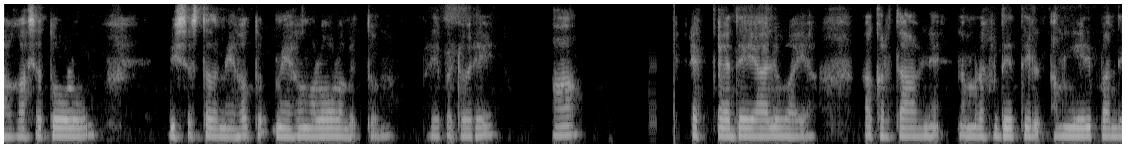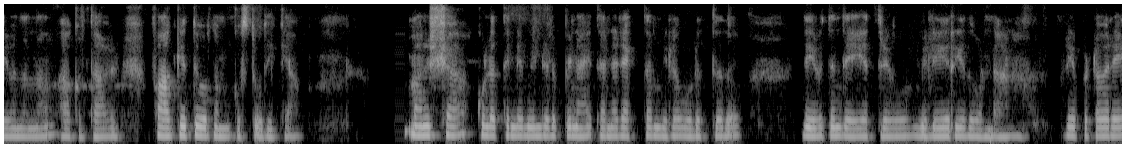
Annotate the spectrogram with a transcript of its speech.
ആകാശത്തോളവും വിശ്വസ്തത മേഘത്തു മേഘങ്ങളോളം എത്തുന്നു പ്രിയപ്പെട്ടവരെ ആ ദയാലുവായ ആ കർത്താവിനെ നമ്മുടെ ഹൃദയത്തിൽ അംഗീകരിപ്പാൻ ദൈവം തന്ന ആ കർത്താവിൽ ഭാഗ്യത്തോട് നമുക്ക് സ്തുതിക്കാം. മനുഷ്യ കുലത്തിന്റെ വീണ്ടെടുപ്പിനായി തന്നെ രക്തം വില കൊടുത്തത് ദൈവത്തിന്റെ ദയ എത്രയോ വിലയേറിയത് കൊണ്ടാണ്. പ്രിയപ്പെട്ടവരെ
